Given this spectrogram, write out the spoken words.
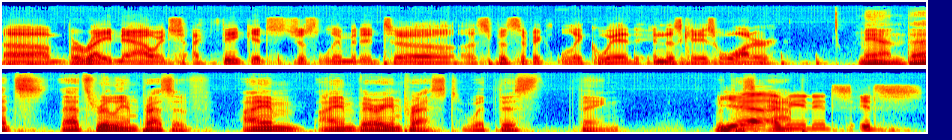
Um, but right now, it's I think it's just limited to a specific liquid, in this case, water. man, that's that's really impressive. I am I am very impressed with this thing. with this yeah i mean it's it's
